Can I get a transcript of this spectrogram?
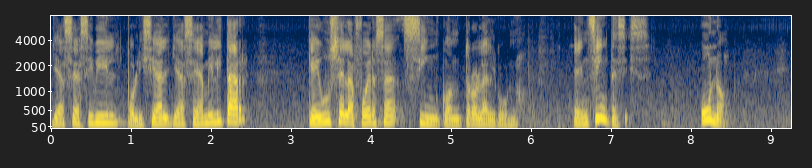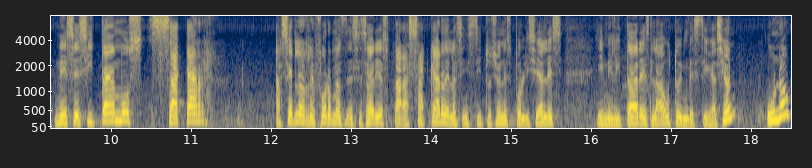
ya sea civil, policial, ya sea militar, que use la fuerza sin control alguno. En síntesis, uno, necesitamos sacar, hacer las reformas necesarias para sacar de las instituciones policiales y militares la autoinvestigación. Uno,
